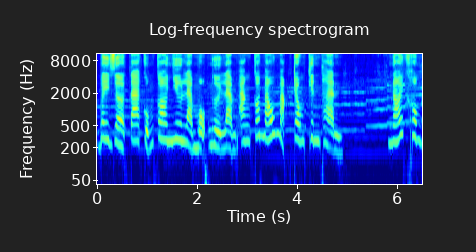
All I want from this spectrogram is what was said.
Bây giờ ta cũng coi như là một người làm ăn có máu mặt trong kinh thành. Nói không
